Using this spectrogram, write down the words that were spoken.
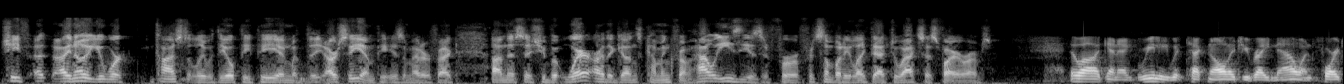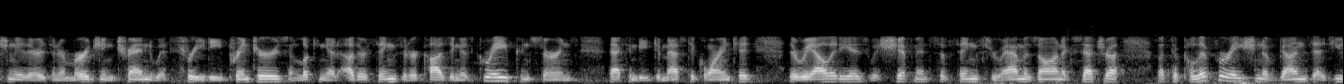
Chief, uh, I know you work constantly with the OPP and with the RCMP, as a matter of fact, on this issue. But where are the guns coming from? How easy is it for, for somebody like that to access firearms? Well, again, I really with technology right now, unfortunately, there is an emerging trend with 3D printers and looking at other things that are causing us grave concerns that can be domestic oriented. The reality is with shipments of things through Amazon, etc., but the proliferation of guns, as you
